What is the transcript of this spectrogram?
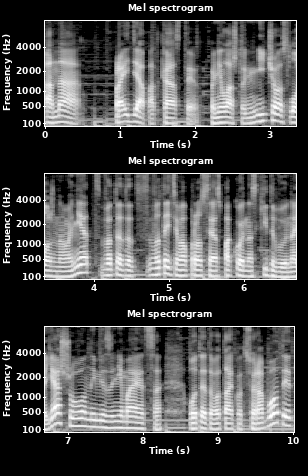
она, пройдя подкасты, поняла, что ничего сложного нет. Вот, этот, вот эти вопросы я спокойно скидываю на Яшу, он ими занимается. Вот это вот так вот все работает.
